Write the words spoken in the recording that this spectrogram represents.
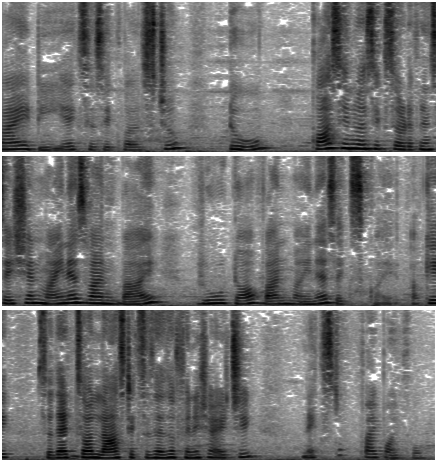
by dx is equals to 2 cos inverse x or differentiation minus 1 by root of 1 minus x square okay so that's all last exercise of finish ஆயிடுச்சு next 5.4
